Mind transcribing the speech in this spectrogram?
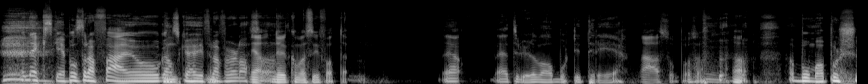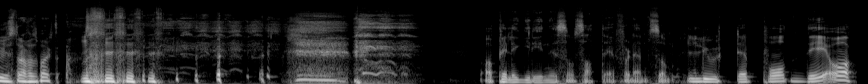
Men XG på straffe er jo ganske høy fra før, da. Ja, Så 0,78. Ja, jeg tror det var borti treet. Ja, såpass. Ja. han bomma på sju straffespark. da. Det var Pellegrini som satt det, for dem som lurte på det. Og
